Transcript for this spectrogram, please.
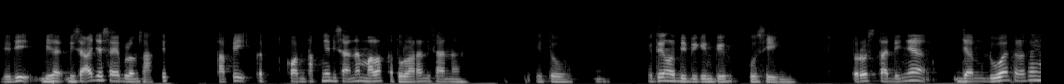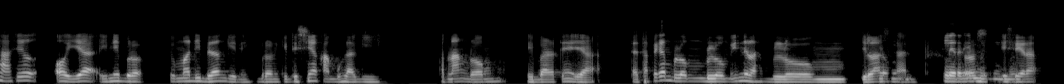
Jadi bisa bisa aja saya belum sakit tapi kontaknya di sana malah ketularan di sana. Itu. Itu yang lebih bikin pusing. Terus tadinya jam 2 selesai hasil, oh iya ini bro, cuma dibilang gini, bronkitisnya kambuh lagi. Tenang dong, ibaratnya ya tapi kan belum belum inilah belum jelas belum kan terus istirahat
